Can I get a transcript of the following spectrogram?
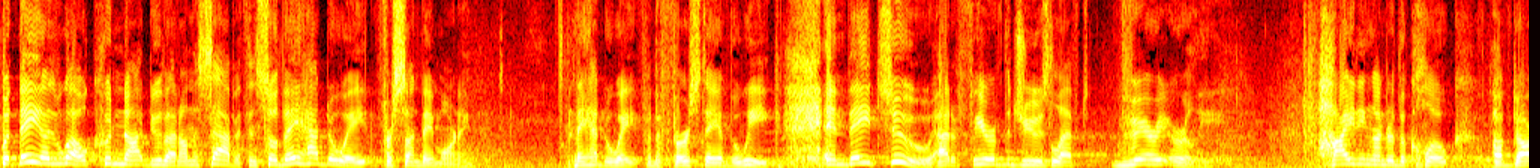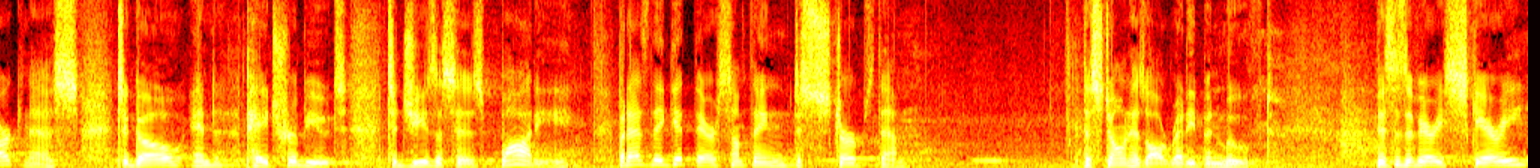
But they as well could not do that on the Sabbath, and so they had to wait for Sunday morning. They had to wait for the first day of the week. And they too, out of fear of the Jews, left very early hiding under the cloak of darkness to go and pay tribute to Jesus' body. But as they get there, something disturbs them. The stone has already been moved. This is a very scary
